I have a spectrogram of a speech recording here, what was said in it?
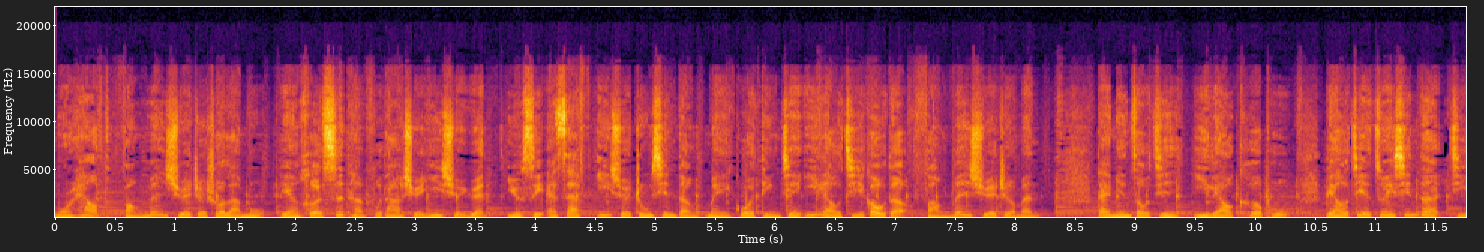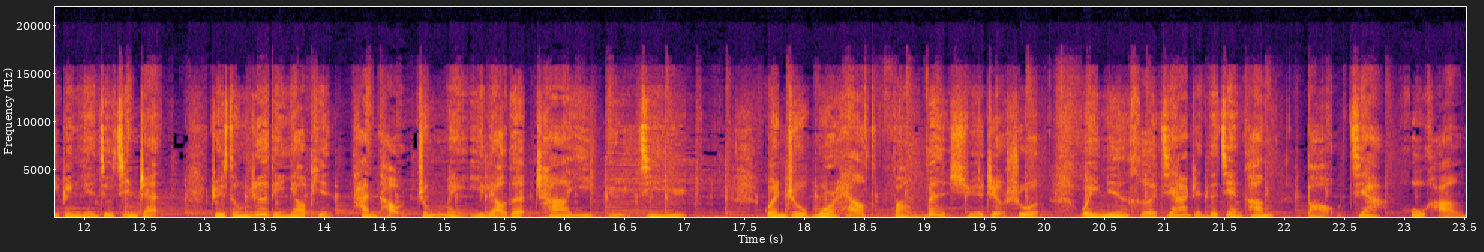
More Health 访问学者说栏目联合斯坦福大学医学院、UCSF 医学中心等美国顶尖医疗机构的访问学者们，带您走进医疗科普，了解最新的疾病研究进展，追踪热点药品，探讨中美医疗的差异与机遇。关注 More Health 访问学者说，为您和家人的健康保驾护航。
